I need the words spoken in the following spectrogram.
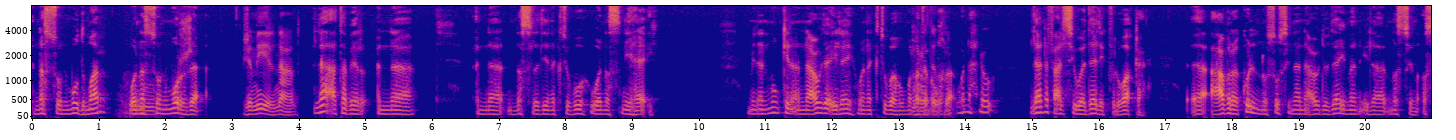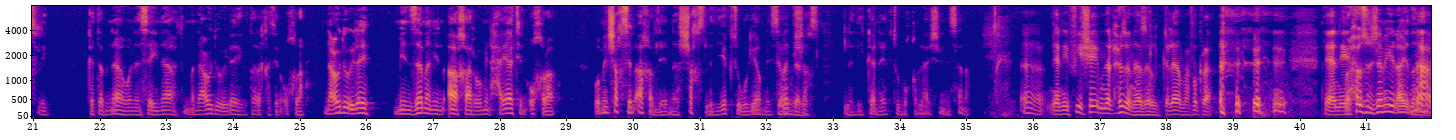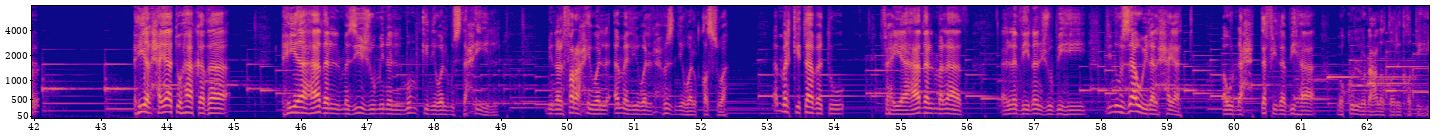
نص مضمر ونص مرجأ جميل نعم. لا أعتبر أن أن النص الذي نكتبه هو نص نهائي. من الممكن أن نعود إليه ونكتبه مرة, مرة أخرى. ونحن لا نفعل سوى ذلك في الواقع. آه، عبر كل نصوصنا نعود دائما إلى نص أصلي. كتبناه ونسيناه ثم نعود إليه بطريقة أخرى. نعود إليه من زمن آخر ومن حياة أخرى ومن شخص آخر لأن الشخص الذي يكتب اليوم ليس هو الشخص الذي كان يكتب قبل عشرين سنة. آه يعني في شيء من الحزن هذا الكلام على فكرة. يعني والحزن جميل أيضا. نعم. هي الحياة هكذا هي هذا المزيج من الممكن والمستحيل. من الفرح والأمل والحزن والقسوة. أما الكتابة فهي هذا الملاذ الذي ننجو به لنزاول الحياة أو نحتفل بها وكل على طريقته.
